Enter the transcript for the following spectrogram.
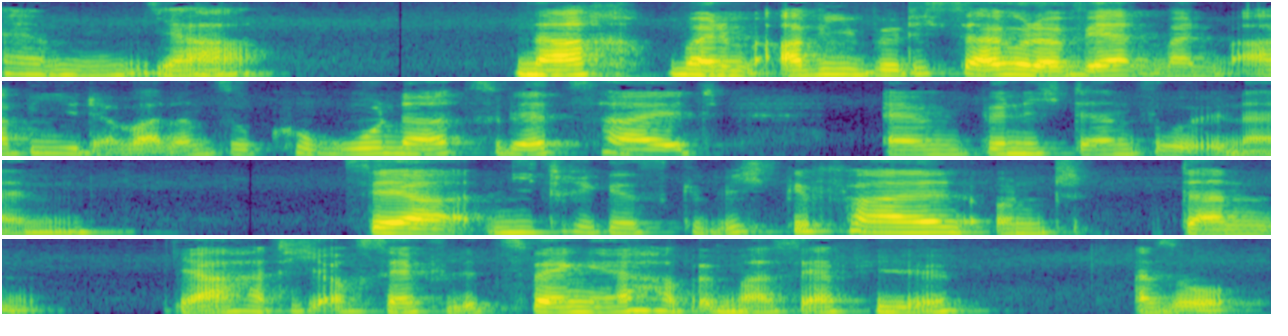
ähm, ja, nach meinem Abi, würde ich sagen, oder während meinem Abi, da war dann so Corona zu der Zeit, ähm, bin ich dann so in ein sehr niedriges Gewicht gefallen und dann ja, hatte ich auch sehr viele Zwänge, habe immer sehr viel, also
